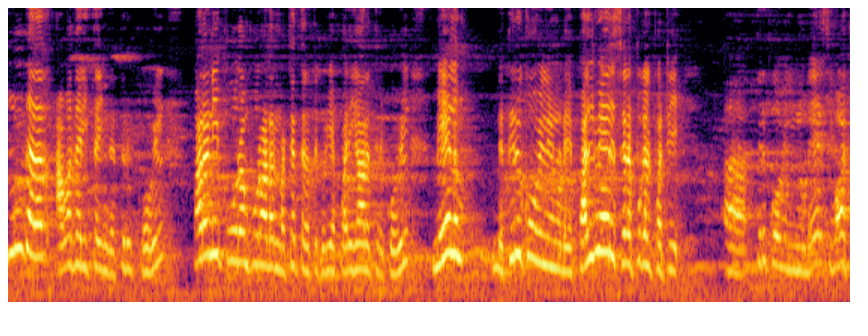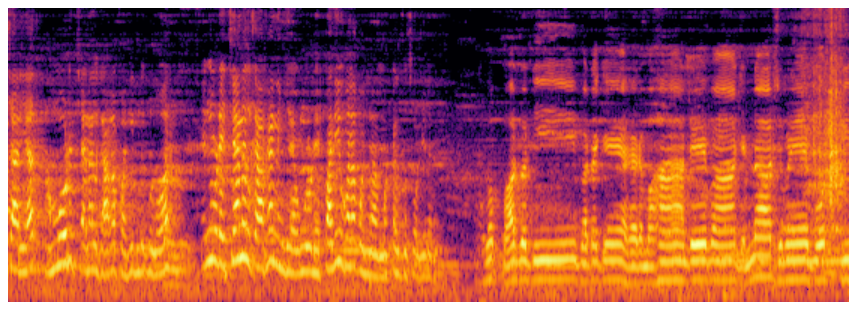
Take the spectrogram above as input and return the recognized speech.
சுந்தரர் அவதரித்த இந்த திருக்கோவில். பரணி பூரம் பூராடன் நட்சத்திரத்துக்குரிய பரிகார திருக்கோவில். மேலும் இந்த திருக்கோவிலினுடைய பல்வேறு சிறப்புகள் பற்றி திருக்கோவிலினுடைய சிவாச்சாரியார் நம்மோடு சேனலுக்காக பகிர்ந்து கொள்வார். எங்களுடைய சேனலுக்காக நீங்கள் உங்களுடைய பதிவுகளை கொஞ்சம் மக்களுக்கு சொல்லிடுங்க. பார்வதி பட்டகே ஹர மகாதேவா என்னார் சிவனே போற்றி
